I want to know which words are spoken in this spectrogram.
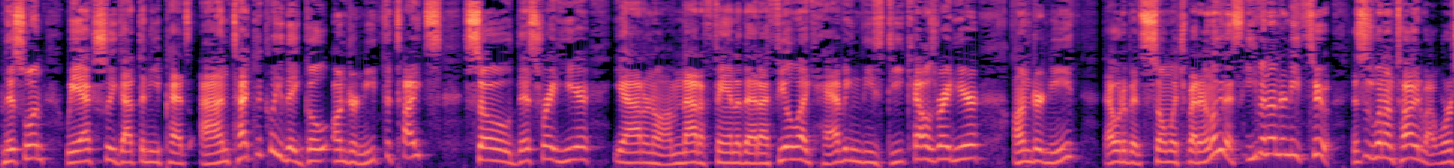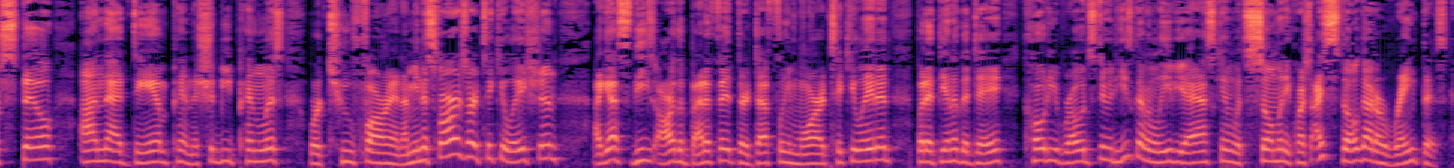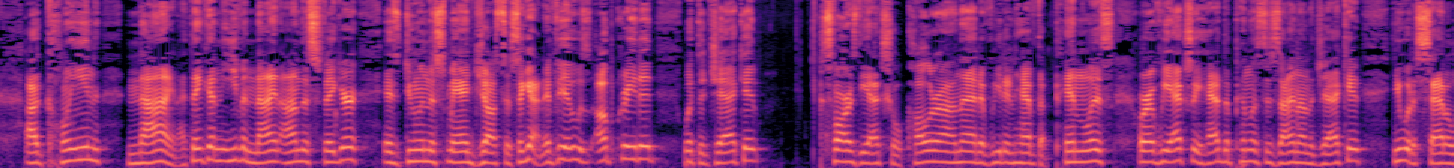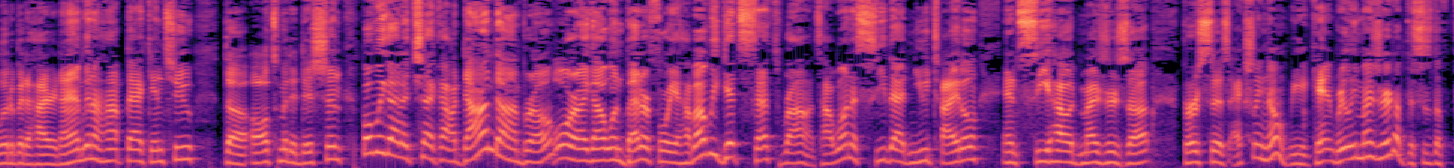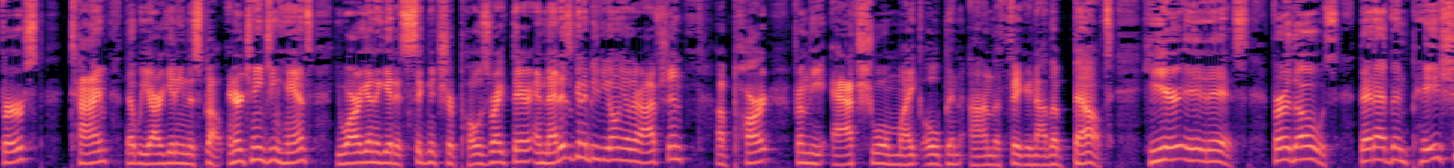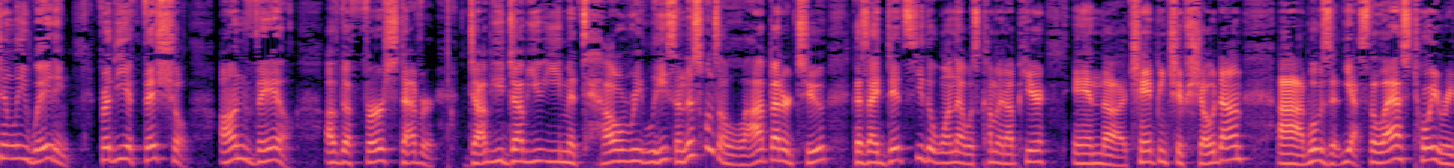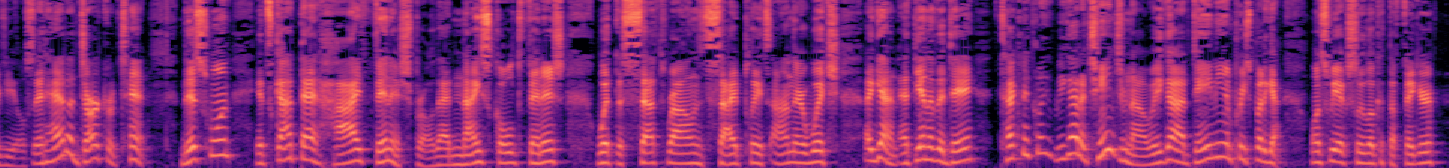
this one, we actually got the knee pads on. Technically, they go underneath the tights. So this right here, yeah, I don't know. I'm not a fan of that. I feel like having these decals right here underneath, that would have been so much better. And look at this, even underneath too. This is what I'm talking about. We're still on that damn pin. This should be pinless. We're too far in. I mean, as far as articulation, I guess these are the benefit. They're definitely more articulated. But at the end of the day, Cody Rhodes, dude, he's going to leave you asking with so many questions. I still got to rank this a clean nine. I think an even nine on this figure is doing this man justice. Again, if it was upgraded with the jacket, as far as the actual color on that, if we didn't have the pinless, or if we actually had the pinless design on the jacket, he would have sat a little bit higher. And I am going to hop back into the Ultimate Edition, but we got to check out Dom Dom, bro. Or I got one better for you. How about we get Seth Rollins? I want to see that new title and see how it measures up versus, actually, no, we can't really measure it up. This is the first time that we are getting this belt. Interchanging hands, you are going to get a signature pose right there. And that is going to be the only other option apart from the actual mic open on the figure. Now the belt, here it is. For those that have been patiently waiting for the official unveil of the first ever WWE Mattel release. And this one's a lot better too, because I did see the one that was coming up here in the Championship Showdown. Uh, what was it? Yes, the last toy reveals. It had a darker tint. This one, it's got that high finish, bro. That nice gold finish with the Seth Rollins side plates on there, which, again, at the end of the day, technically, we got to change them now. We got Damian Priest, but again, once we actually look at the figure,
